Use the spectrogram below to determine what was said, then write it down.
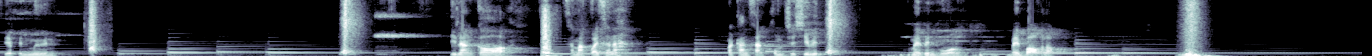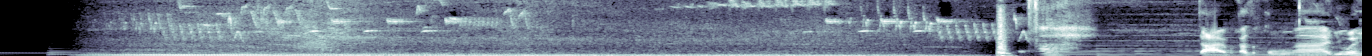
เสียเป็นหมื่น ทีหลังก็สมัครไว้ซะนะ ประกันสังคมช่วยชีวิต ไม่เป็นห่วง ไม่บอกหรอกจ่ายประกันสังคมง่ายดีเว้ย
